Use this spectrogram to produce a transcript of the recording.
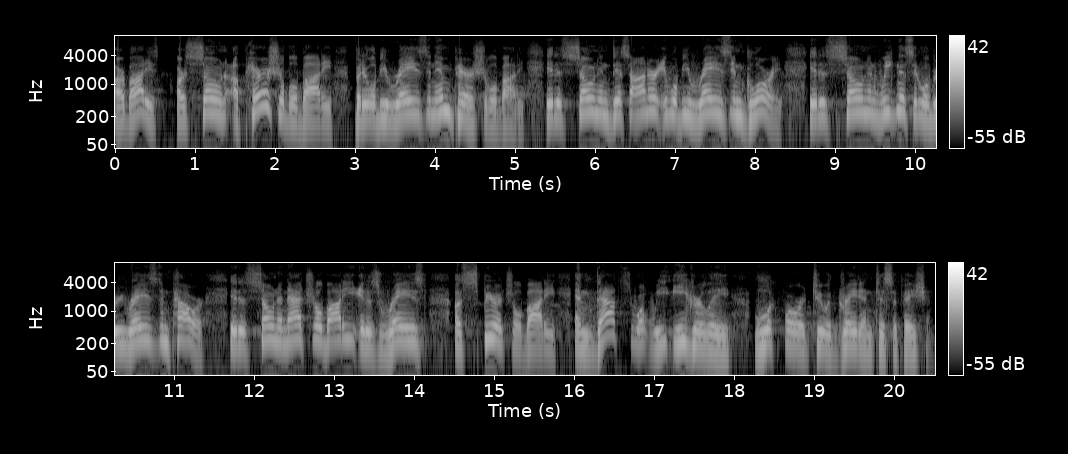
Our bodies are sown a perishable body, but it will be raised an imperishable body. It is sown in dishonor, it will be raised in glory. It is sown in weakness, it will be raised in power. It is sown a natural body, it is raised a spiritual body. And that's what we eagerly look forward to with great anticipation.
